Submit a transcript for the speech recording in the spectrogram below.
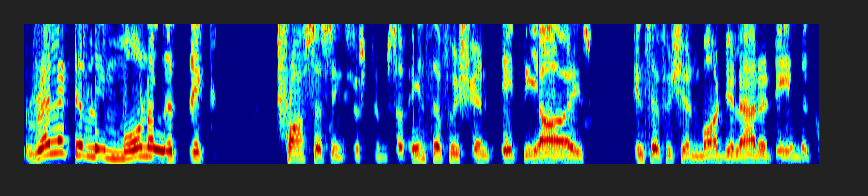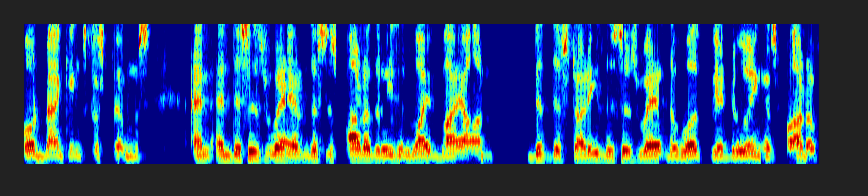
relatively monolithic processing systems. So insufficient APIs, insufficient modularity in the core banking systems. And, and this is where, this is part of the reason why BIAN did the study. This is where the work we are doing as part of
